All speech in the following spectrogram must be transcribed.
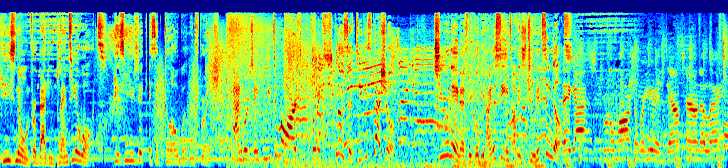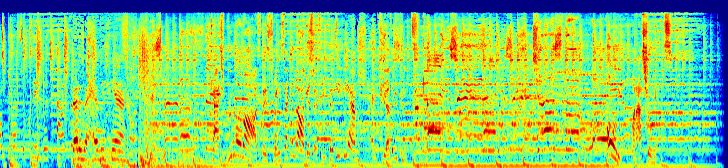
He's known for bagging plenty awards. His music is a global inspiration. And we're taking you to Mars for an exclusive TV special. Tune in as we go behind the scenes of his two hit singles. Hey guys, this is Bruno Mars, and we're here in downtown LA. That is a heavy piano. Catch Bruno Mars this 22nd August at 3.30 p.m. and three other repeats. Only on Astro Hitz.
